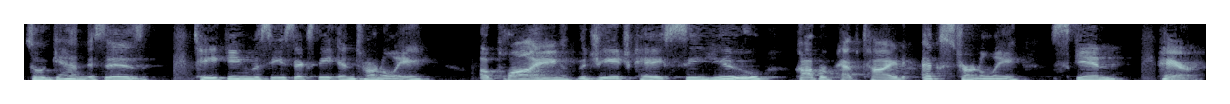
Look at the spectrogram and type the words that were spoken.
So, again, this is taking the C60 internally, applying the GHK CU copper peptide externally, skin, hair.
